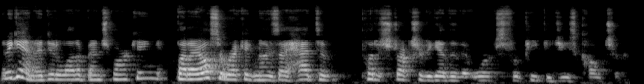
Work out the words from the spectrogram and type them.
And again, I did a lot of benchmarking, but I also recognized I had to put a structure together that works for PPG's culture.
